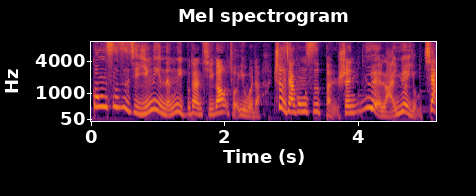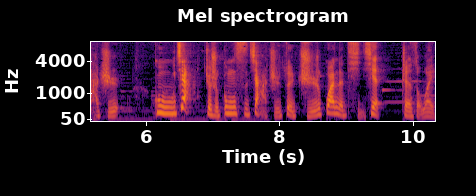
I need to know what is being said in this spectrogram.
公司自己盈利能力不断提高，就意味着这家公司本身越来越有价值，股价就是公司价值最直观的体现。正所谓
